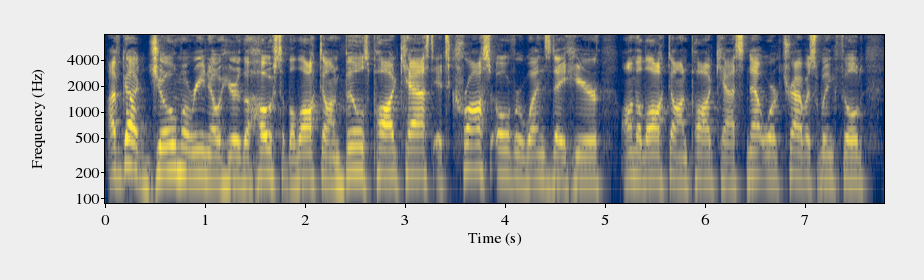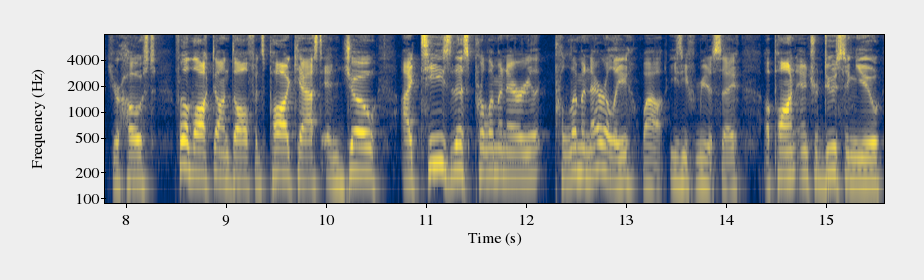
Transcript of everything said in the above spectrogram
I've got Joe Marino here, the host of the Locked On Bills podcast. It's crossover Wednesday here on the Locked On Podcast Network. Travis Wingfield, your host for the Locked On Dolphins podcast. And Joe, I teased this preliminary, preliminarily, wow, easy for me to say, upon introducing you,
